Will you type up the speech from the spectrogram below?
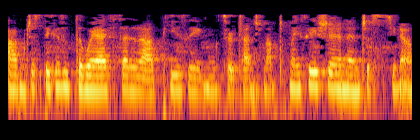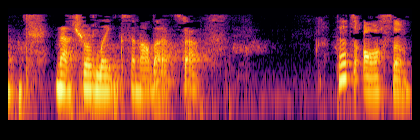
um, just because of the way I've set it up using search engine optimization and just you know natural links and all that stuff. That's awesome.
